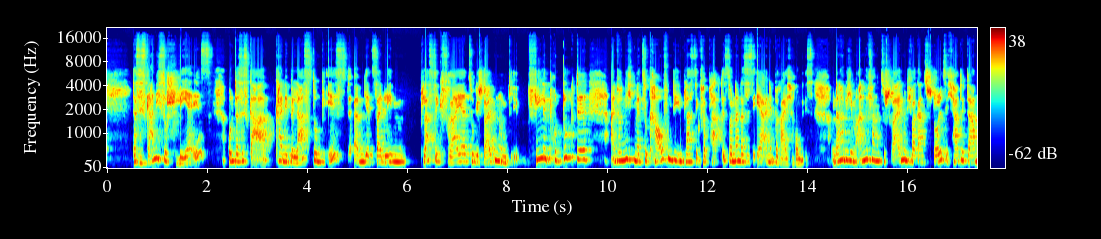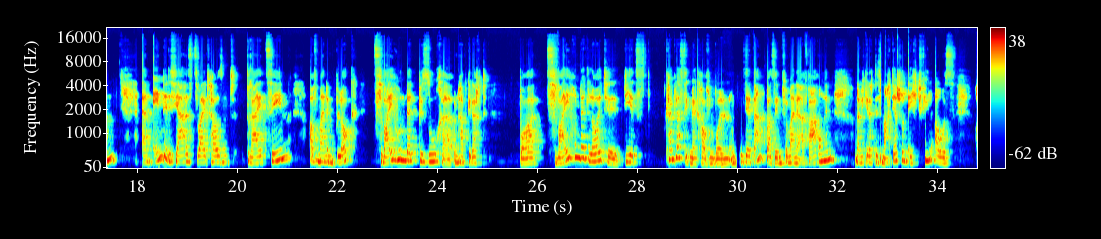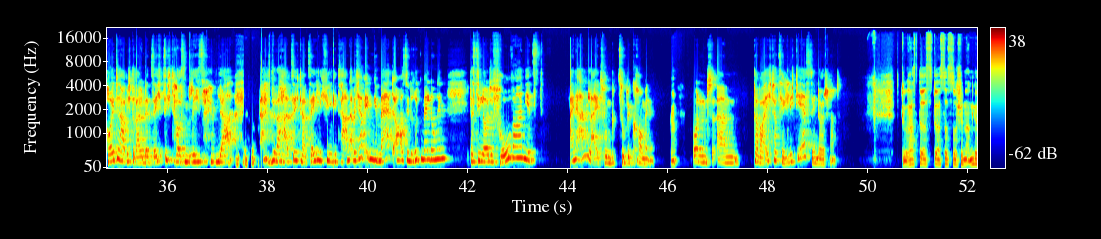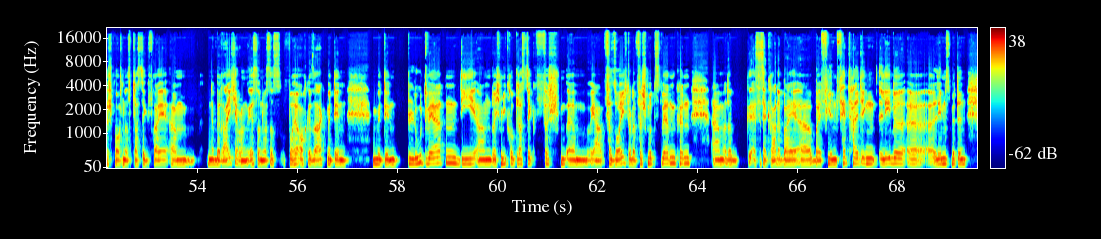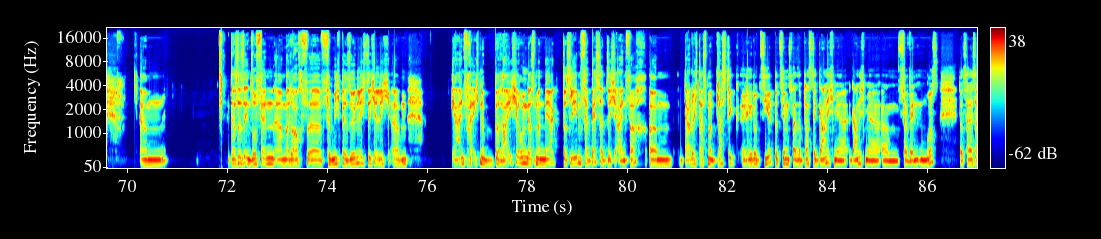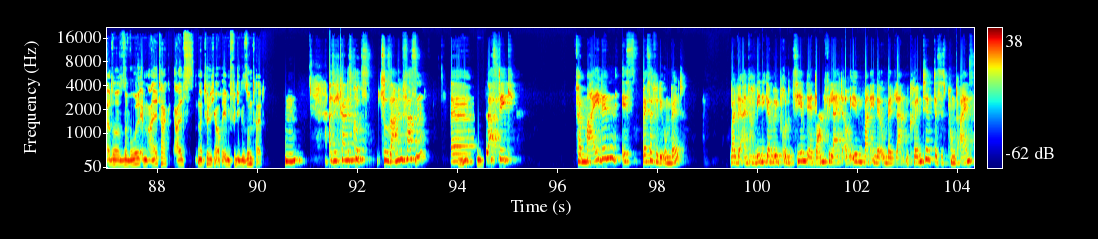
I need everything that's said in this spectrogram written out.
dass es gar nicht so schwer ist und dass es gar keine Belastung ist, ähm, jetzt sein Leben plastikfreier zu gestalten und viele Produkte einfach nicht mehr zu kaufen, die in Plastik verpackt ist, sondern dass es eher eine Bereicherung ist. Und dann habe ich eben angefangen zu schreiben und ich war ganz stolz. Ich hatte dann am Ende des Jahres 2013 auf meinem Blog 200 Besucher und habe gedacht, boah, 200 Leute, die jetzt kein Plastik mehr kaufen wollen und die sehr dankbar sind für meine Erfahrungen. Und da habe ich gedacht, das macht ja schon echt viel aus. Heute habe ich 360.000 Leser im Jahr. Also da hat sich tatsächlich viel getan. Aber ich habe eben gemerkt, auch aus den Rückmeldungen, dass die Leute froh waren, jetzt eine Anleitung zu bekommen. Ja. Und ähm, da war ich tatsächlich die Erste in Deutschland. Du hast das, du hast das so schön angesprochen, dass plastikfrei ähm, eine Bereicherung ist und du hast das vorher auch gesagt mit den mit den Blutwerten, die ähm, durch Mikroplastik ähm, ja, verseucht oder verschmutzt werden können. Ähm, also es ist ja gerade bei äh, bei vielen fetthaltigen Lebe, äh, Lebensmitteln ähm, das ist insofern, ähm, also auch äh, für mich persönlich sicherlich ähm, ja einfach echt eine Bereicherung, dass man merkt, das Leben verbessert sich einfach ähm, dadurch, dass man Plastik reduziert beziehungsweise Plastik gar nicht mehr gar nicht mehr ähm, verwenden muss. Das heißt also sowohl im Alltag als natürlich auch eben für die Gesundheit. Hm. Also ich kann das kurz zusammenfassen. Äh, mhm. Plastik vermeiden ist besser für die Umwelt, weil wir einfach weniger Müll produzieren, der dann vielleicht auch irgendwann in der Umwelt landen könnte. Das ist Punkt eins.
